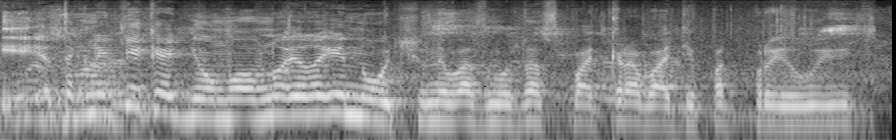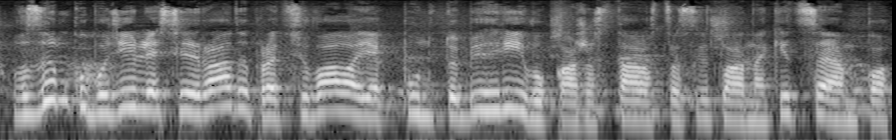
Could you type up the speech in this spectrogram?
і, так не тільки днем, а ну, і ночі невозможно спати, кроваті підпригують. Взимку будівля сільради працювала як пункт обігріву, каже староста Світлана Кіценко.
